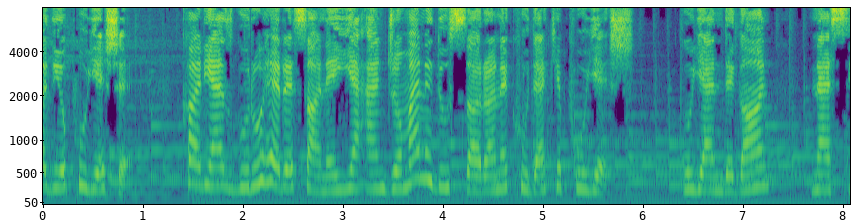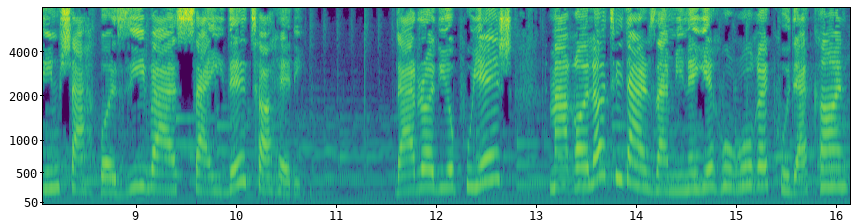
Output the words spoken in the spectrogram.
رادیو پویشه. کاری از گروه رسانه‌ای انجمن دوستداران کودک پویش. گویندگان نسیم شهبازی و سعیده تاهری در رادیو پویش مقالاتی در زمینه حقوق کودکان،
